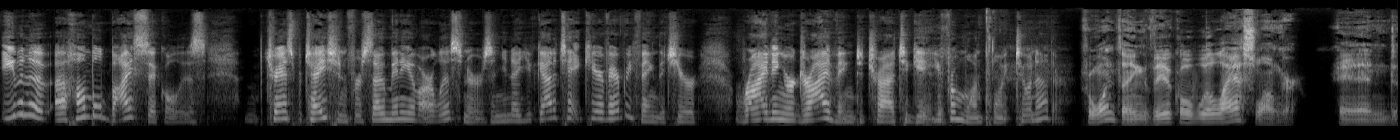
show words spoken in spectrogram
even a, a humble bicycle is transportation for so many of our listeners. And you know, you've got to take care of everything that you're riding or driving to try to get Mm-hmm. you from one point to another. For one thing, the vehicle will last longer. And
